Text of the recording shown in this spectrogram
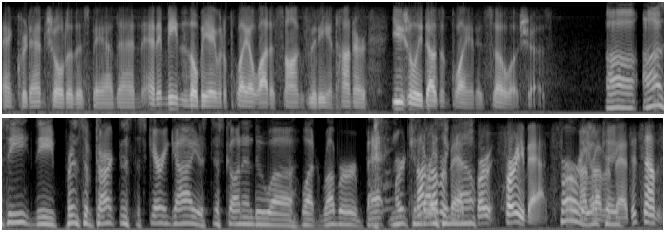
and credential to this band, and and it means they'll be able to play a lot of songs that Ian Hunter usually doesn't play in his solo shows. Uh, Ozzy, the Prince of Darkness, the scary guy, has just gone into uh, what rubber bat Not merchandising rubber now. fur, furry bats. Furry, not rubber bats. It sounds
